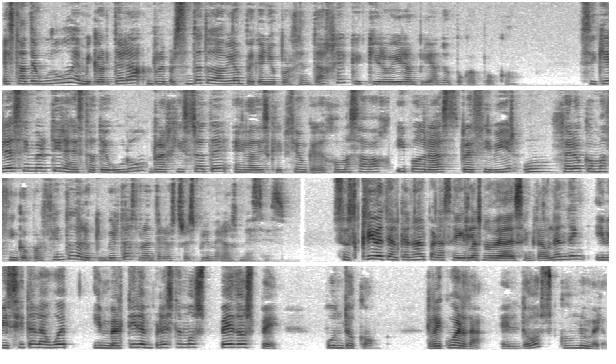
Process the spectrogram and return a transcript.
Stateguru en mi cartera representa todavía un pequeño porcentaje que quiero ir ampliando poco a poco. Si quieres invertir en Stateguru, regístrate en la descripción que dejo más abajo y podrás recibir un 0,5% de lo que inviertas durante los tres primeros meses. Suscríbete al canal para seguir las novedades en crowdlending y visita la web invertirempréstamosp2p.com. Recuerda, el 2 con número.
